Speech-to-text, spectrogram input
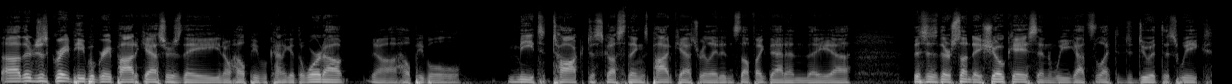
Uh, they're just great people, great podcasters. They you know help people kind of get the word out, uh, help people meet, talk, discuss things podcast related and stuff like that. And they uh, this is their Sunday showcase, and we got selected to do it this week.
